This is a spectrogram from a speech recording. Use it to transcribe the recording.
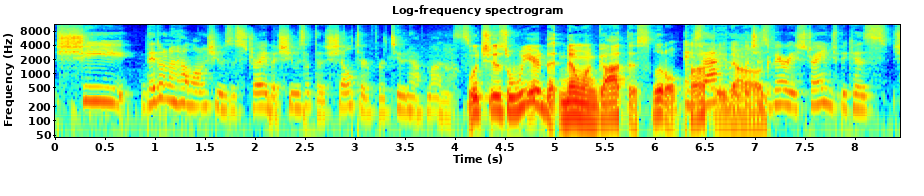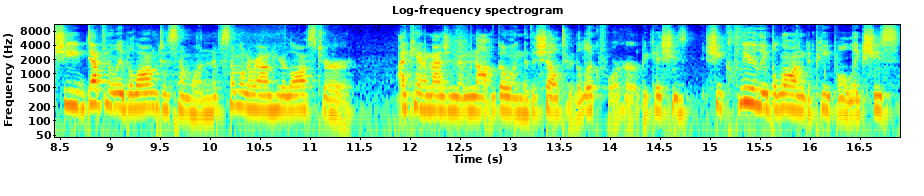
She, they don't know how long she was a stray, but she was at the shelter for two and a half months. Which is weird that no one got this little puppy Exactly, dog. which is very strange because she definitely belonged to someone. And if someone around here lost her, I can't imagine them not going to the shelter to look for her because she's she clearly belonged to people. Like she's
